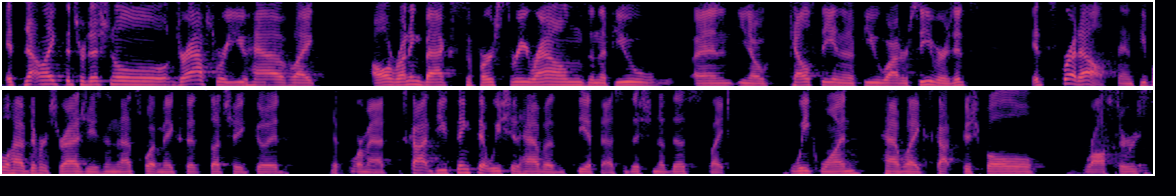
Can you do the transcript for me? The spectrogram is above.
it's not like the traditional drafts where you have like all running backs the first three rounds and a few and you know Kelce and then a few wide receivers. It's it's spread out and people have different strategies and that's what makes it such a good Yep. format. Scott, do you think that we should have a DFS edition of this? Like week one, have like Scott Fishbowl rosters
